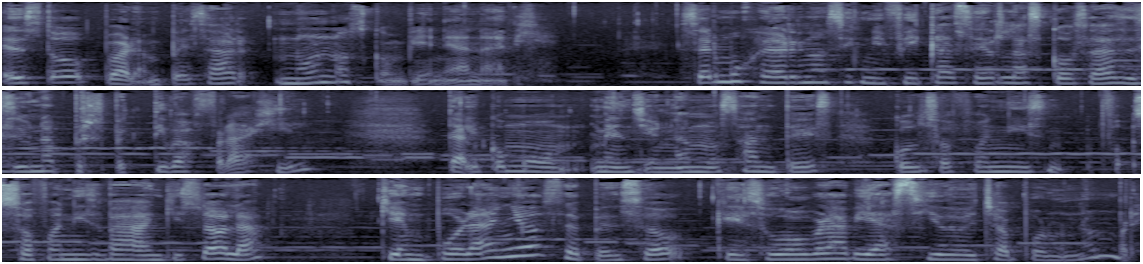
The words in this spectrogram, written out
esto para empezar no nos conviene a nadie. Ser mujer no significa hacer las cosas desde una perspectiva frágil, tal como mencionamos antes con Sofonisba Anguissola, quien por años se pensó que su obra había sido hecha por un hombre.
